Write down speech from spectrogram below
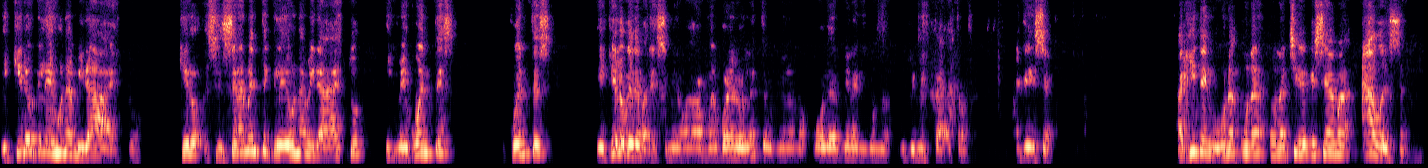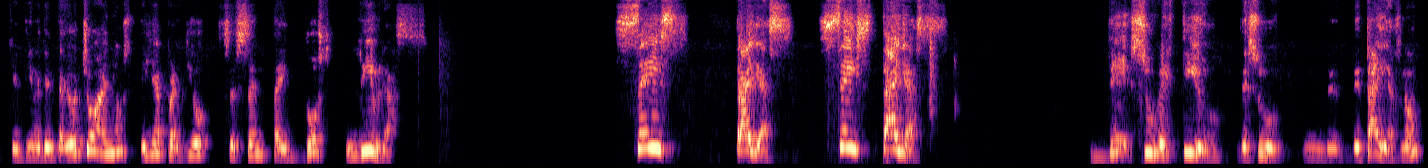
Y quiero que le des una mirada a esto. Quiero, sinceramente, que le des una mirada a esto y me cuentes, cuentes eh, qué es lo que te parece. Me voy a poner los lentes porque no lo puedo leer bien aquí cuando imprimiste esto. Aquí dice, Aquí tengo una, una, una, chica que se llama Allison, que tiene 38 años. Ella perdió 62 libras. Seis tallas, seis tallas de su vestido, de su de, tallas, ¿no?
